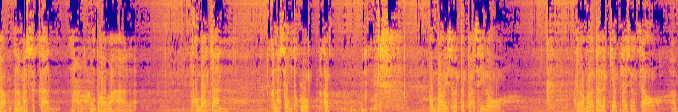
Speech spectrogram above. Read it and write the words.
กับนมัสการหลวงพ่อมหาและครูบาอาจารย์คณะสงฆ์ทุกรูปนะครับ ผมพระวิสุทธิปะสีโลอำเภอท่าตะเกียบชาเชิงเซาครับ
